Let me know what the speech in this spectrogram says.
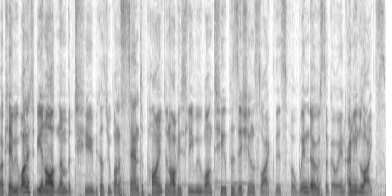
Okay, we want it to be an odd number 2 because we want a center point and obviously we want two positions like this for windows to go in. I mean lights.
